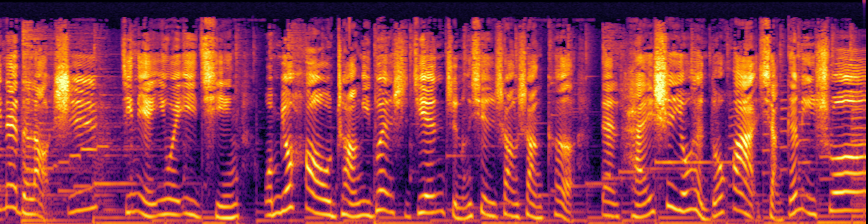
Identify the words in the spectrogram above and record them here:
亲爱的老师，今年因为疫情，我们有好长一段时间只能线上上课，但还是有很多话想跟你说。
